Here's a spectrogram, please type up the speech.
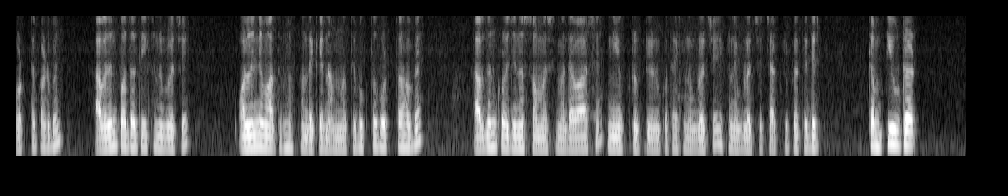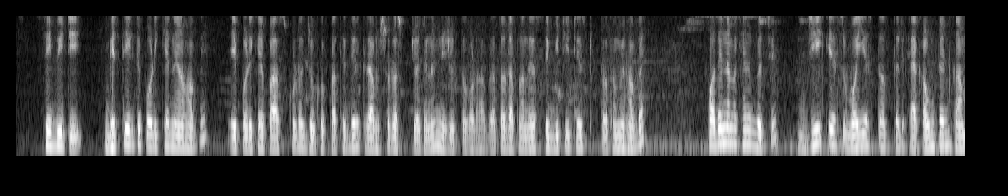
করতে পারবেন। আবেদন পদ্ধতি এখানে রয়েছে। অনলাইনের মাধ্যমে আপনাদেরকে নাম নথিভুক্ত করতে হবে। আবেদন করার জন্য সময়সীমা দেওয়া আছে। নিয়োগ প্রক্রিয়ার কথা এখানে বলেছে। এখানে বলেছে চাকরি প্রার্থীদের কম্পিউটার সিবিটি ভিত্তিক একটি পরীক্ষা নেওয়া হবে। এই পরীক্ষায় পাস করা যোগ্য প্রার্থীদের গ্রাম সড়ক যোজনায় নিযুক্ত করা হবে। অর্থাৎ আপনাদের সিবিটি টেস্ট প্রথমে হবে। পদের নাম এখানে রয়েছে, জিএসওয়াইএস দপ্তরের অ্যাকাউন্ট্যান্ট কাম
